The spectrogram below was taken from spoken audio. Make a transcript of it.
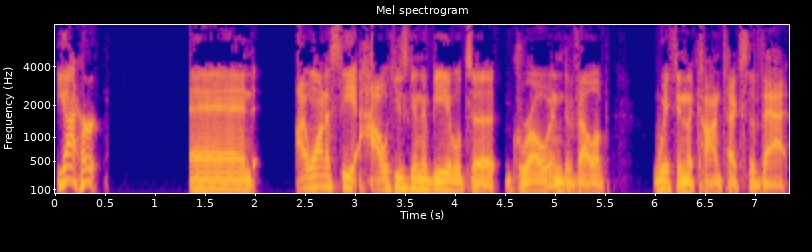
he got hurt. And I want to see how he's going to be able to grow and develop within the context of that.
